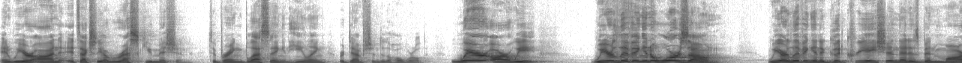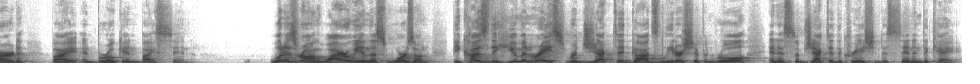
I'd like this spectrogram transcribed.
And we are on, it's actually a rescue mission to bring blessing and healing, redemption to the whole world. Where are we? We are living in a war zone. We are living in a good creation that has been marred by and broken by sin. What is wrong? Why are we in this war zone? Because the human race rejected God's leadership and rule and has subjected the creation to sin and decay.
